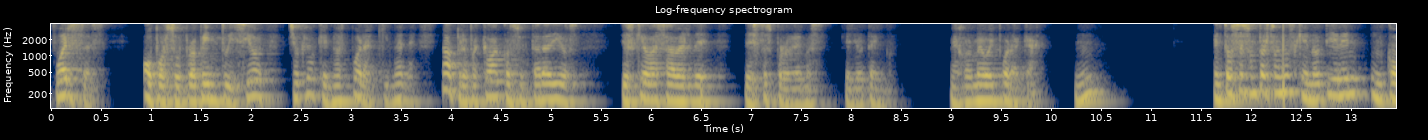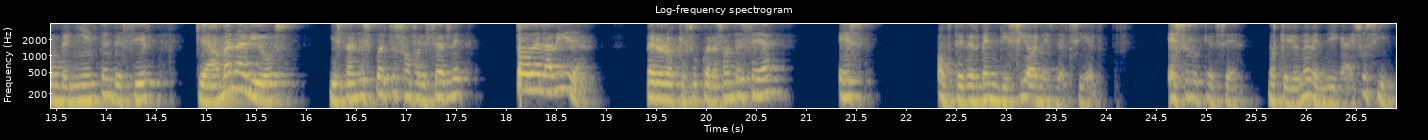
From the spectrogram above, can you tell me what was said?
fuerzas o por su propia intuición. Yo creo que no es por aquí. No, pero ¿para qué voy a consultar a Dios? Dios que va a saber de, estos problemas que yo tengo. Mejor me voy por acá. Entonces son personas que no tienen inconveniente en decir que aman a Dios, y están dispuestos a ofrecerle toda la vida, pero lo que su corazón desea es obtener bendiciones del cielo. Eso es lo que desea, lo que Dios me bendiga, eso sí,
